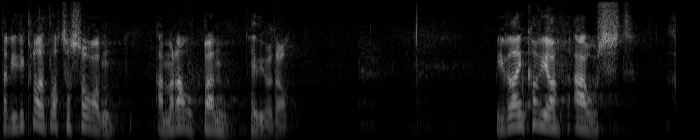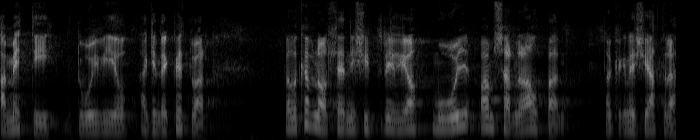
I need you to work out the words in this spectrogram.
da ni wedi clywed lot o sôn am yr Alban heddiw do. Mi fyddai'n cofio awst a medi 2014 fel y cyfnod lle nes i dreulio mwy o amser yn yr Alban nag y i adra.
